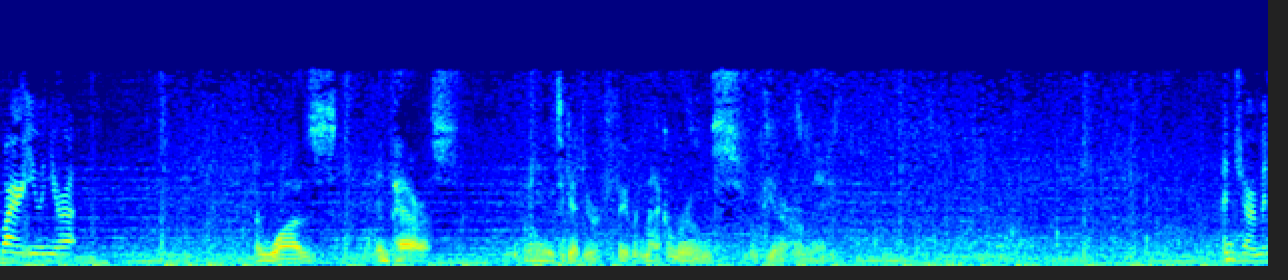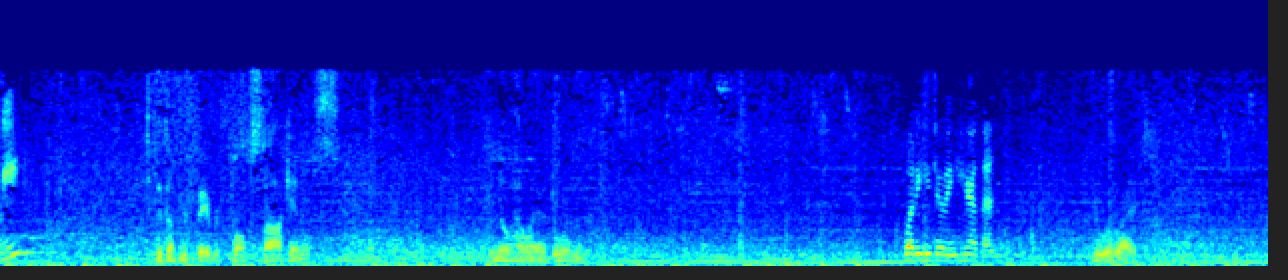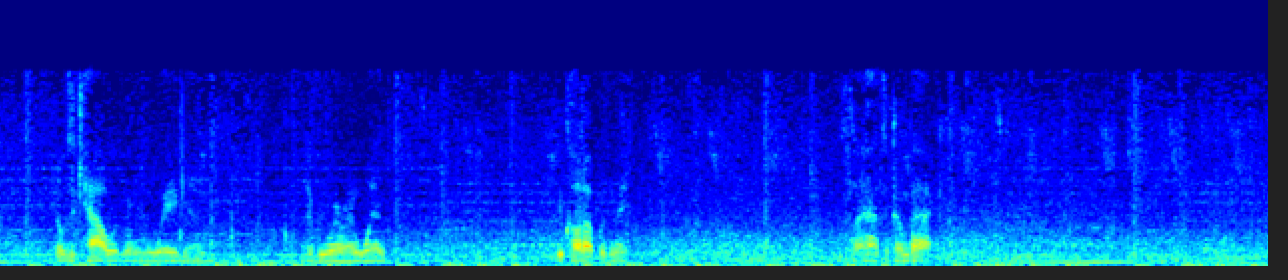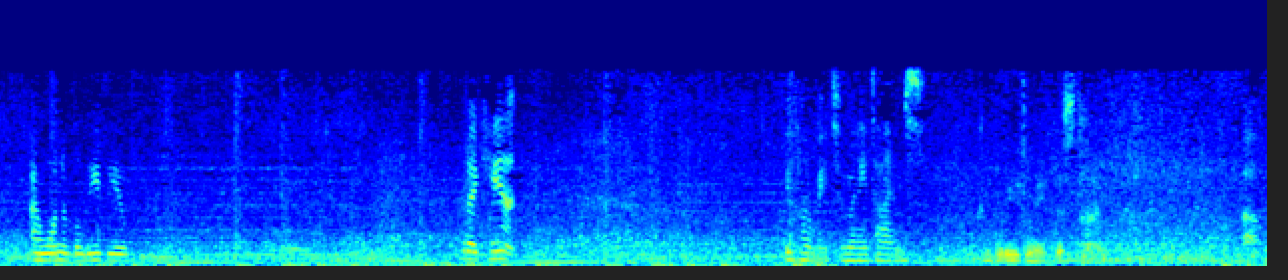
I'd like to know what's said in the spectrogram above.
Why aren't you in Europe? I was in Paris, but only to get your favorite macaroons from Pierre Hermé. In Germany? To pick up your favorite Falke stockings. You know how I adore them. What are you doing here then? You were right. I was a coward running away again. But everywhere I went, you caught up with me. So I had to come back. I want to believe you. But I can't. You've hurt me too many times. You can believe me this time. Oh.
